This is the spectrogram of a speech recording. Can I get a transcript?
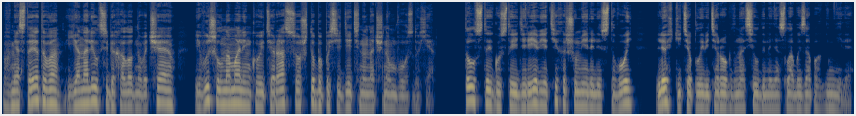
Вместо этого я налил себе холодного чаю и вышел на маленькую террасу, чтобы посидеть на ночном воздухе. Толстые густые деревья тихо шумели листвой, легкий теплый ветерок доносил до меня слабый запах гнили.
